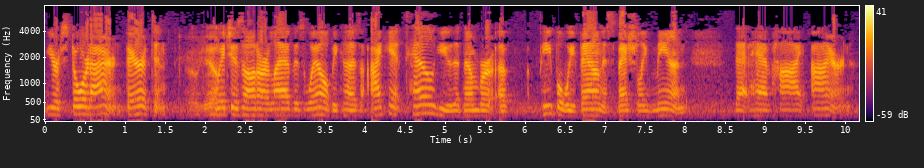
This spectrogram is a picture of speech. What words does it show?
your stored iron, ferritin, Oh yeah. which is on our lab as well because I can't tell you the number of people we found, especially men, that have high iron.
